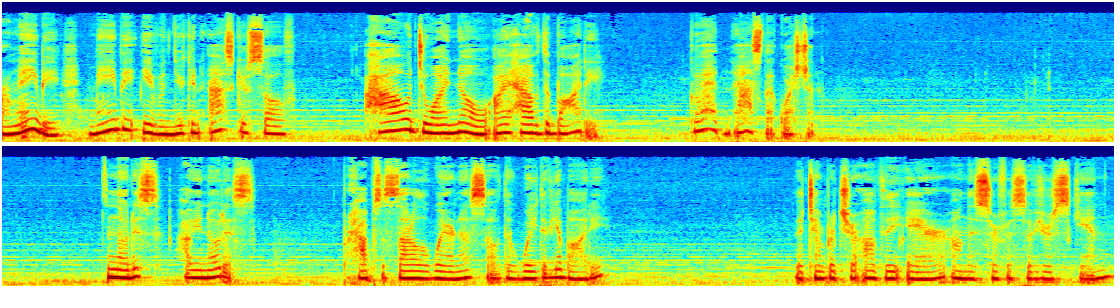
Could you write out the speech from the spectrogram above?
Or maybe, maybe even you can ask yourself, How do I know I have the body? Go ahead and ask that question. Notice how you notice. Perhaps a subtle awareness of the weight of your body, the temperature of the air on the surface of your skin,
